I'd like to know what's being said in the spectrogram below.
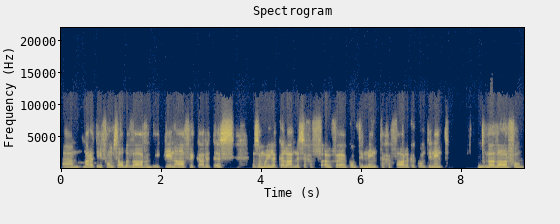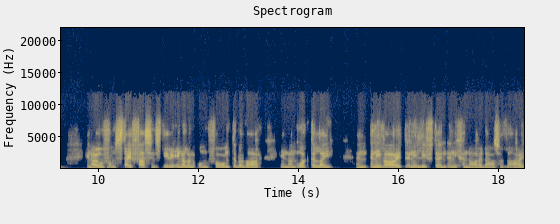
Ehm um, maar dat u vir hom sal bewaar want u ken Afrika, dit is is 'n moeilike land, dis 'n of 'n kontinent, 'n gevaarlike kontinent. Hmm. Bewaar vir hom en hou hom styf vas en stuur die engeling om vir hom te bewaar en dan ook te lei in in die waarheid, in die liefde en in die genade daarso waar hy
